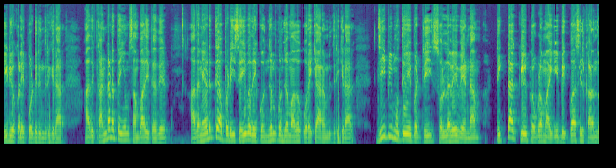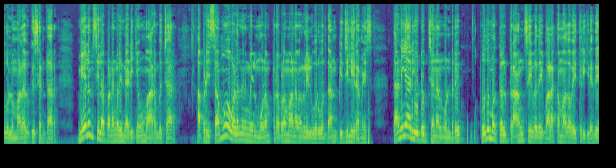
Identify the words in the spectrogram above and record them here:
வீடியோக்களை போட்டிருந்திருக்கிறார். அது கண்டனத்தையும் சம்பாதித்தது. அதனையடுத்து அப்படி செய்வதை கொஞ்சம் கொஞ்சமாக குறைக்க ஆரம்பித்திருக்கிறார். ஜிபி முத்துவை பற்றி சொல்லவே வேண்டாம். டிக்டாக்கில் பிரபலமாகி பிக்பாஸில் கலந்து கொள்ளும் அளவுக்கு சென்றார். மேலும் சில படங்களில் நடிக்கவும் ஆரம்பித்தார் அப்படி சமூக வலைதளங்களின் மூலம் பிரபலமானவர்களில் ஒருவர் தான் பிஜிலி ரமேஷ். தனியார் யூடியூப் சேனல் ஒன்று பொதுமக்கள் பிராங்க் செய்வதை வழக்கமாக வைத்திருக்கிறது.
